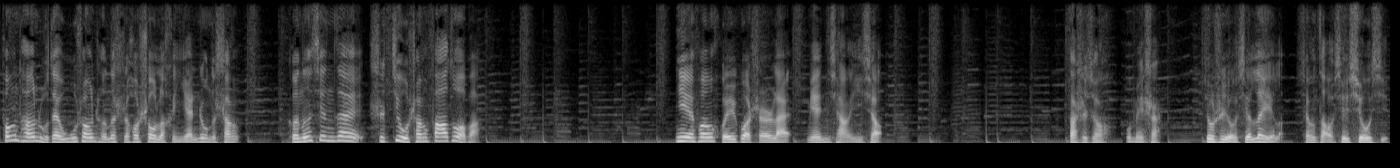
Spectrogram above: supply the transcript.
风堂主在无双城的时候受了很严重的伤，可能现在是旧伤发作吧。”聂风回过神来，勉强一笑：“大师兄，我没事儿，就是有些累了，想早些休息。”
